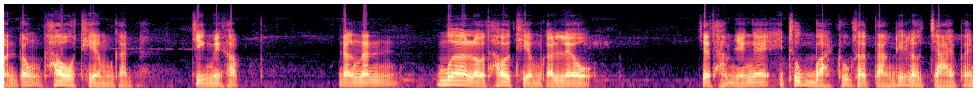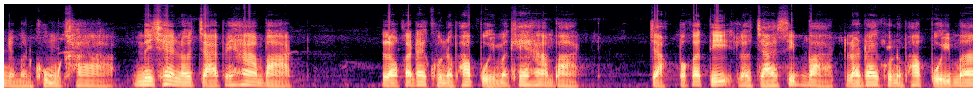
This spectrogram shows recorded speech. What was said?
มันต้องเท่าเทียมกัน จริงไหมครับ ดังนั้นเมื่อเราเท่าเทียมกันแล้ว จะทำยังไงไอ้ทุกบาททุกสตางค์ที่เราจ่ายไปเนี่ยมันคุ้มค่า ไม่ใช่เราจ่ายไป 5 บาท เราก็ได้คุณภาพปุ๋ยมาแค่ 5 บาท จากปกติเราจ่าย 10 บาท เราได้คุณภาพปุ๋ยมา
